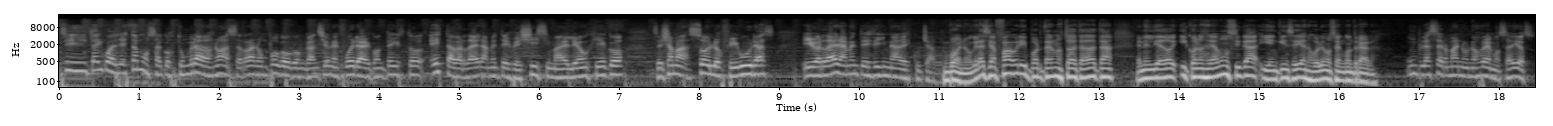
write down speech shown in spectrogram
Sí, tal cual, estamos acostumbrados ¿no? a cerrar un poco con canciones fuera de contexto. Esta verdaderamente es bellísima de León Gieco, se llama Solo Figuras y verdaderamente es digna de escucharlo. Bueno, gracias Fabri por traernos toda esta data en el día de hoy, íconos de la música, y en 15 días nos volvemos a encontrar. Un placer, Manu, nos vemos, adiós.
